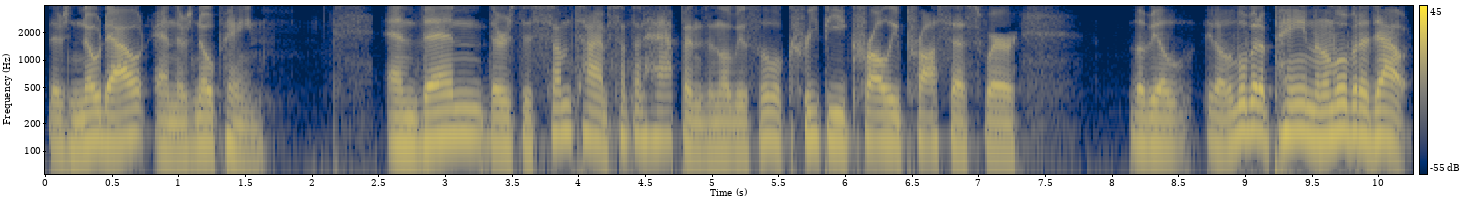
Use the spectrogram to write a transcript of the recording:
there's no doubt and there's no pain. And then there's this sometimes something happens and there'll be this little creepy crawly process where there'll be a you know a little bit of pain and a little bit of doubt.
